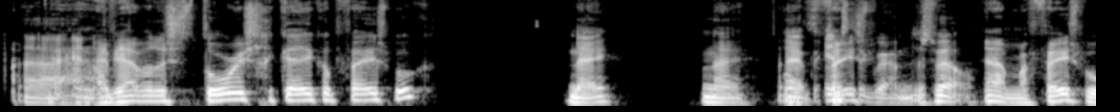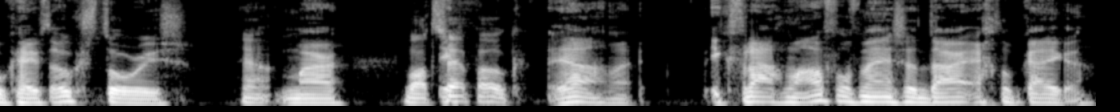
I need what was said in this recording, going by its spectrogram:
Eh, en Heb jij wel eens stories gekeken op Facebook? Nee, nee. nee op Facebook- Instagram dus wel. Ja, maar Facebook heeft ook stories. Ja. Maar, WhatsApp ook. ja, maar ik vraag me af of mensen daar echt op kijken.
